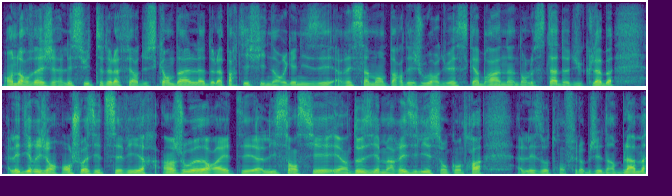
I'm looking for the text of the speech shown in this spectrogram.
En Norvège, les suites de l'affaire du scandale de la partie fine organisée récemment par des joueurs du SK dans le stade du club, les dirigeants ont choisi de sévir. Un joueur a été licencié et un deuxième a résilié son contrat. Les autres ont fait l'objet d'un blâme.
